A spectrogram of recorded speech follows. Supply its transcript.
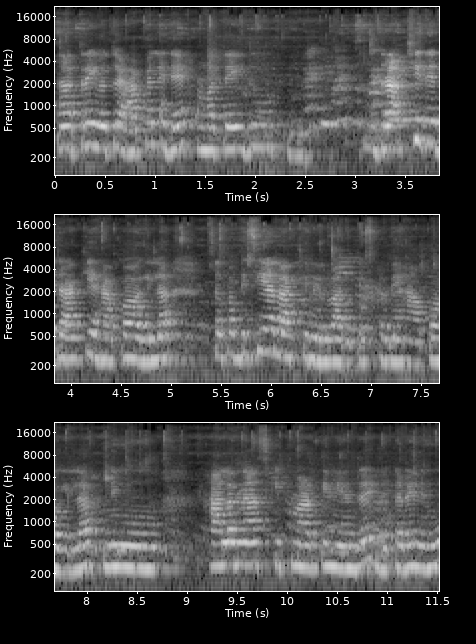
ನನ್ನ ಹತ್ರ ಇವತ್ತು ಆ್ಯಪಲ್ ಇದೆ, ಮತ್ತು ಇದು ದ್ರಾಕ್ಷಿ ಇದೆ. ದ್ರಾಕ್ಷಿ ಹಾಕೋ ಆಗಿಲ್ಲ ಸ್ವಲ್ಪ ಬಿಸಿ ಹಾಲು ಹಾಕ್ತೀನಿ ಅಲ್ವಾ ಅದಕ್ಕೋಸ್ಕರನೇ ಹಾಕೋ ಆಗಿಲ್ಲ ನೀವು ಹಾಲನ್ನು ಸ್ಕಿಪ್ ಮಾಡ್ತೀನಿ ಅಂದರೆ ಬೇಕಾದ್ರೆ ನೀವು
